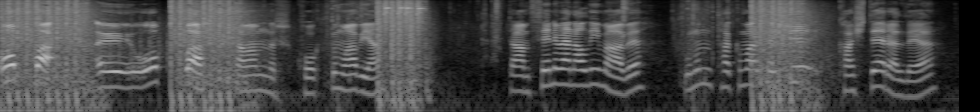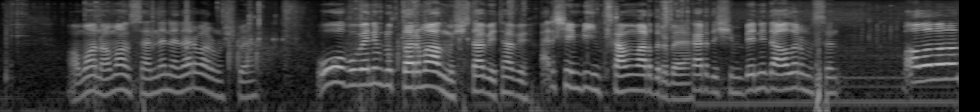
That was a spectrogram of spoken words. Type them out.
Hoppa. Ee, hoppa. Tamamdır. Korktum abi ya. Tamam seni ben alayım abi. Bunun takım arkadaşı kaçtı herhalde ya. Aman aman sende neler varmış be. Oo bu benim lootlarımı almış tabi tabi. Her şeyin bir intikamı vardır be. Kardeşim beni de alır mısın? Al al al.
